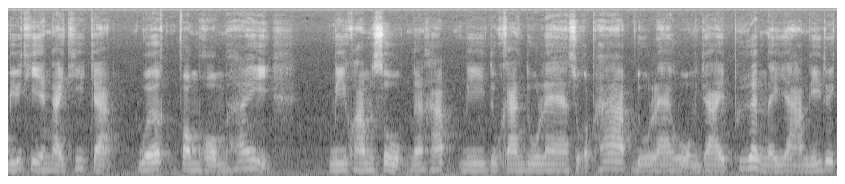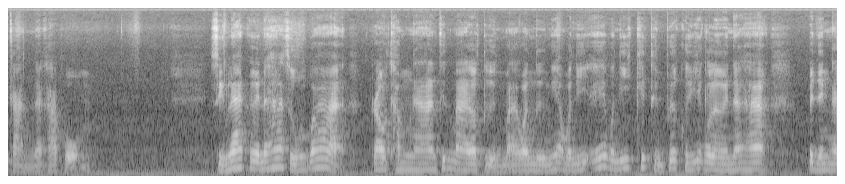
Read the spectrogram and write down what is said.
มีวิธียังไงที่จะ work from home ให้มีความสุขนะครับ มีดูการดูแลสุขภาพ ดูแลห่วงใยเพื่อนในยามนี้ด้วยกันนะครับผม สิ่งแรกเลยนะฮะสมมติว่าเราทำงานขึ้นมาเราตื่นมาวันหนึ่งเนี่ยวันนี้เอ๊ะวันนี้คิดถึงเพื่อนคนนี้ยังเลยนะฮะเป็นยังไง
